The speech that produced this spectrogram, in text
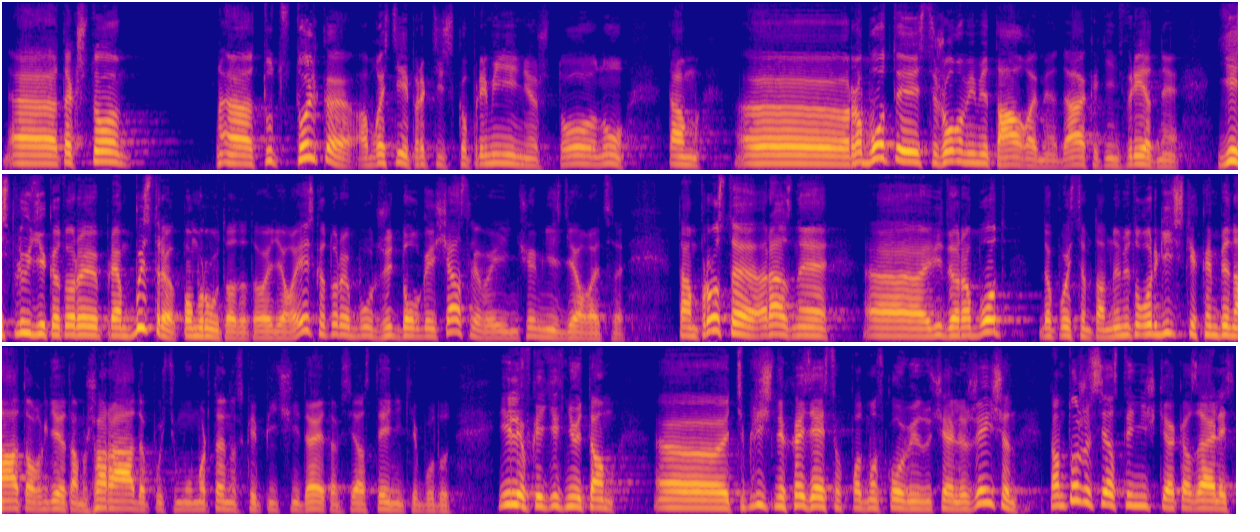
Э, так что э, Тут столько областей практического применения, что ну, там э, работы с тяжелыми металлами, да, какие-нибудь вредные. Есть люди, которые прям быстро помрут от этого дела, есть, которые будут жить долго и счастливо, и ничего им не сделается. Там просто разные э, виды работ, допустим, там на металлургических комбинатах, где там жара, допустим, у мартеновской печи, да, и там все астеники будут. Или в каких-нибудь там э, тепличных хозяйствах в Подмосковье изучали женщин, там тоже все астенички оказались,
